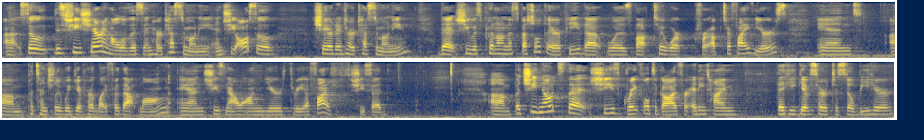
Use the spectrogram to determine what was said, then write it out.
Uh, so this, she's sharing all of this in her testimony, and she also shared in her testimony that she was put on a special therapy that was thought to work for up to five years and um, potentially would give her life for that long. And she's now on year three of five, she said. Um, but she notes that she's grateful to God for any time that He gives her to still be here,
